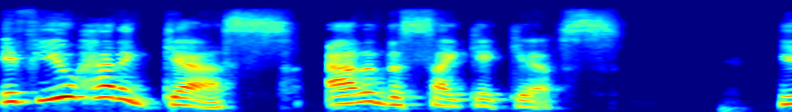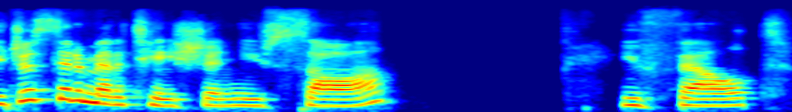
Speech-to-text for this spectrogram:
If you had a guess out of the psychic gifts, you just did a meditation. You saw, you felt,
